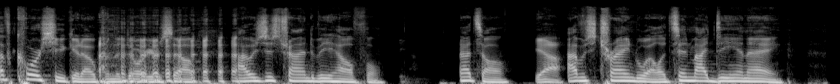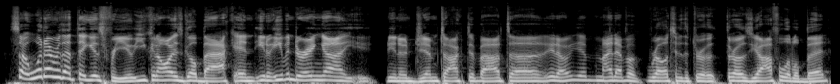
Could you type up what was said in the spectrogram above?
Of course, you could open the door yourself. I was just trying to be helpful. That's all. Yeah. I was trained well. It's in my DNA. So whatever that thing is for you, you can always go back and you know even during uh you know Jim talked about uh you know you might have a relative that throw, throws you off a little bit.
